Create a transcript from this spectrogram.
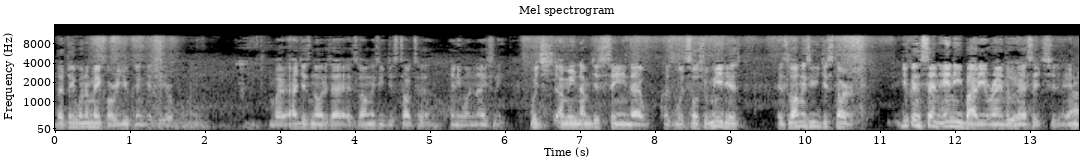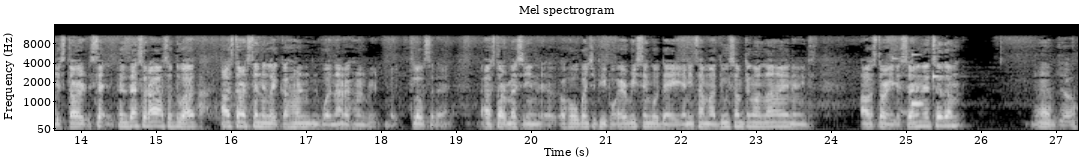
that they want to make or you can get to your point. But I just noticed that as long as you just talk to anyone nicely, which I mean, I'm just saying that because with social media, as long as you just start, you can send anybody a random Yeah. message and Yeah. just start, because that's what I also do. I, I'll start sending like a hundred, well, not a hundred, but close to that. I'll start messaging a- a whole bunch of people every single day. Anytime I do something online, and it's, I'll start either sending it to them. Damn, Joe.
